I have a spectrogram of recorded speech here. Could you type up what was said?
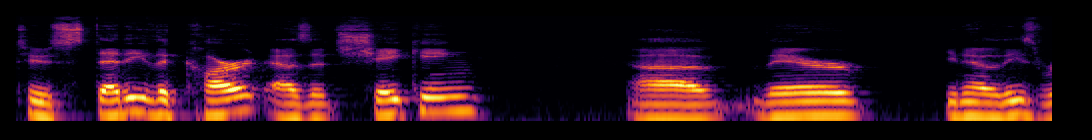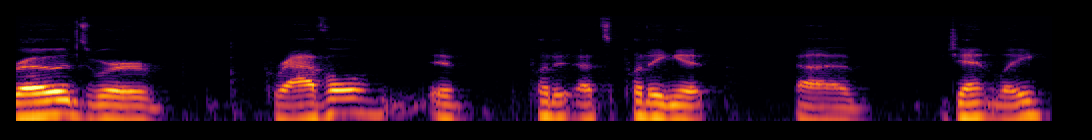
to steady the cart as it's shaking. Uh, there you know, these roads were gravel. It put it, that's putting it uh, gently.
